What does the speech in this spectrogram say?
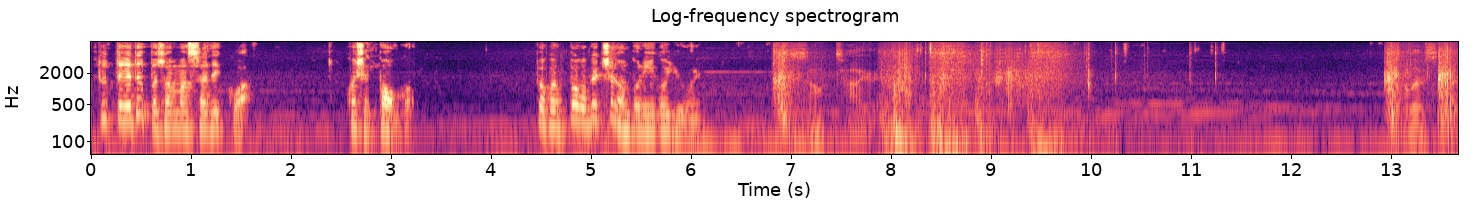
tutte le truppe sono ammassate qua. Qua c'è poco poco poco che c'è rompono i coglioni So tired. Hello, sir.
